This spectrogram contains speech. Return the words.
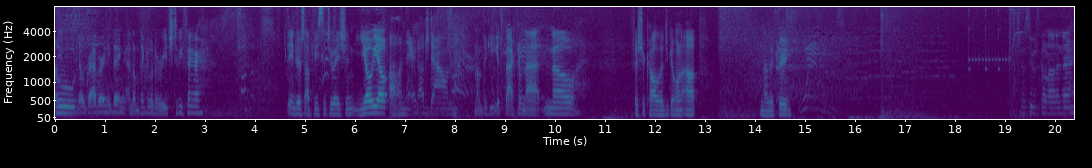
Oh, no grab or anything. I don't think it would have reached, to be fair. Dangerous up situation. Yo-yo. Oh, and the air dodge down. I don't think he gets back from that. No. Fisher College going up. Another three. You'll see what's going on in there.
